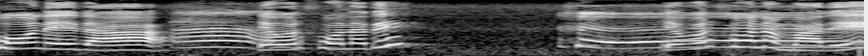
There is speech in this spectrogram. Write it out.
ఫోన్ ఏదా? ఎవరి ఫోన్ అది? ఎవరి ఫోన్ అమ్మా అది?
